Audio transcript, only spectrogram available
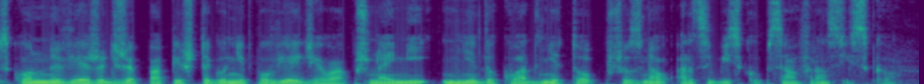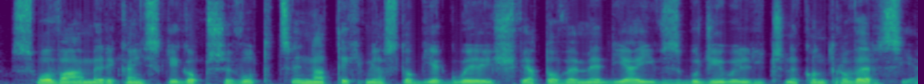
skłonny wierzyć, że papież tego nie powiedział, a przynajmniej niedokładnie to przyznał arcybiskup San Francisco. Słowa amerykańskiego przywódcy natychmiast obiegły światowe media i wzbudziły liczne kontrowersje.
